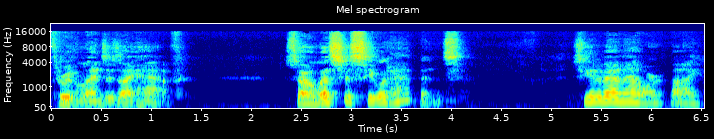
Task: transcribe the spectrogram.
through the lenses I have. So let's just see what happens. See you in about an hour. Bye.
